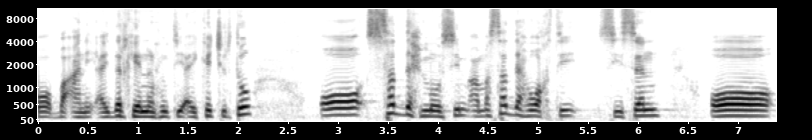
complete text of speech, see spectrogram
oo ba'ani ay dalkeenna runtii ay ka jirto oo saddex mawsim ama saddex waqti siisan oo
